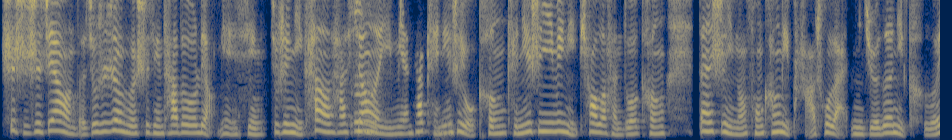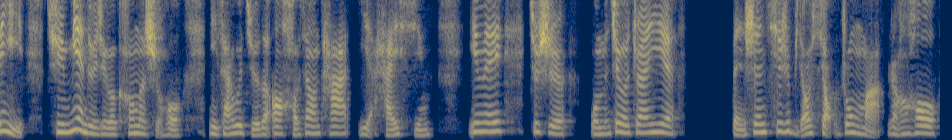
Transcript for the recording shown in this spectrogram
事实是这样的，就是任何事情它都有两面性，就是你看到它香的一面，它肯定是有坑，肯定是因为你跳了很多坑，但是你能从坑里爬出来，你觉得你可以去面对这个坑的时候，你才会觉得哦，好像它也还行，因为就是我们这个专业本身其实比较小众嘛，然后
